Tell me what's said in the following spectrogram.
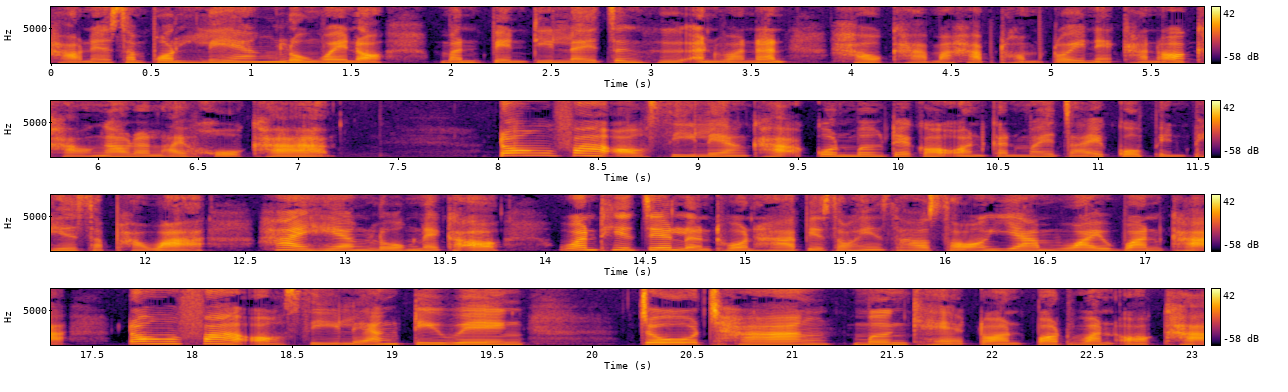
หาวในซัมป้อนเลี้ยงลงไว้เนาะมันเป็นดีไลจึงหืออันว่านั่นเฮาคามาหับถ่อมต้วยเนี่ยค่ะเนาะขาวเงาละลายโหค่ะ ต้องฟ้าออกสีแรงค่ะ ก้นเมืองแต่ก็อ่อนกันไม่ใจก็เป็นเพศสภาวะให้แห้งลงในค่ะวันที่เจ็ดเหลือนโทนหาปี2022ยามไว้วันค่ะ ต้องฟ้าออกสีแรงตีเวงโจช้าง เมืองแขตอนปอดวันออกค่ะ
